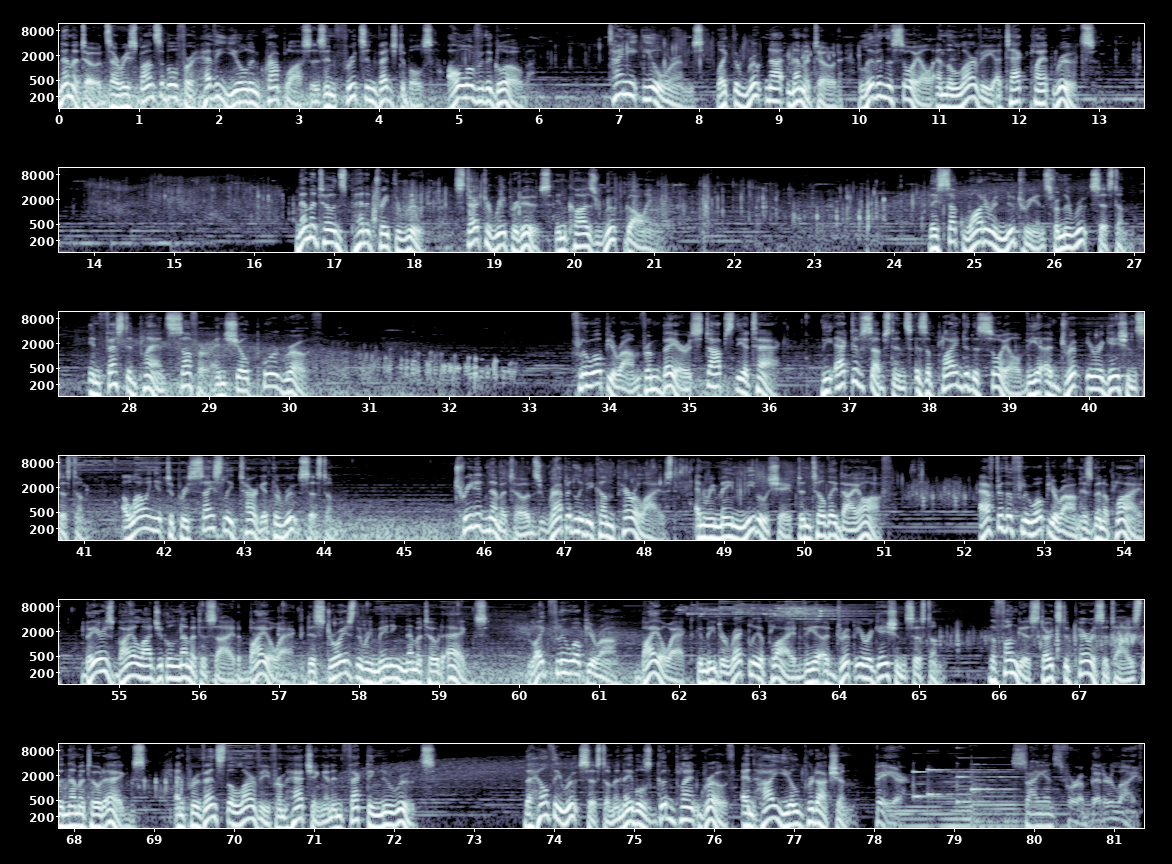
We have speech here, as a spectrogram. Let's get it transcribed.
Nematodes are responsible for heavy yield and crop losses in fruits and vegetables all over the globe. Tiny eelworms, like the root knot nematode, live in the soil and the larvae attack plant roots. Nematodes penetrate the root, start to reproduce, and cause root galling. They suck water and nutrients from the root system. Infested plants suffer and show poor growth. Fluopyram from Bayer stops the attack. The active substance is applied to the soil via a drip irrigation system, allowing it to precisely target the root system. Treated nematodes rapidly become paralyzed and remain needle-shaped until they die off. After the fluopyram has been applied, Bayer's biological nematicide, BioAct, destroys the remaining nematode eggs. Like fluopyram, BioAct can be directly applied via a drip irrigation system. The fungus starts to parasitize the nematode eggs and prevents the larvae from hatching and infecting new roots. The healthy root system enables good plant growth and high yield production. Bayer. Science for a better life.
